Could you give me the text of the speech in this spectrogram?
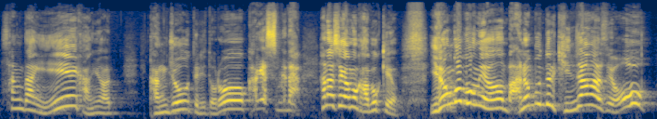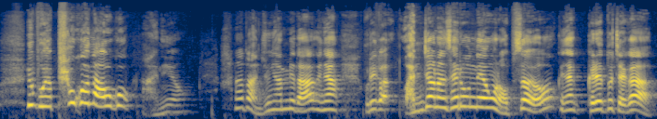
상당히 강요, 강조 드리도록 하겠습니다. 하나씩 한번 가볼게요. 이런 거 보면 많은 분들이 긴장하세요. 어, 이거 뭐야, 표가 나오고. 아니에요. 하나도 안 중요합니다. 그냥 우리가 완전한 새로운 내용은 없어요. 그냥 그래도 제가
